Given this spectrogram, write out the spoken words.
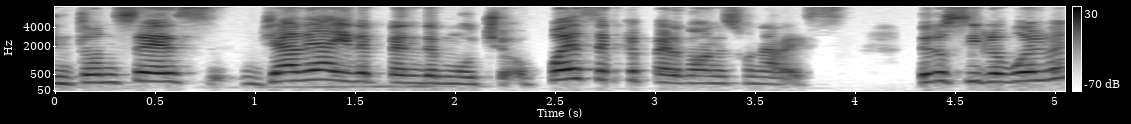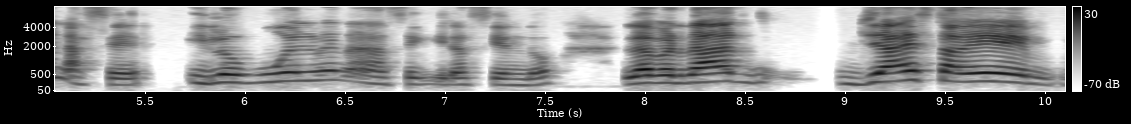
Entonces, ya de ahí depende mucho. Puede ser que perdones una vez, pero si lo vuelven a hacer y lo vuelven a seguir haciendo, la verdad ya está de,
